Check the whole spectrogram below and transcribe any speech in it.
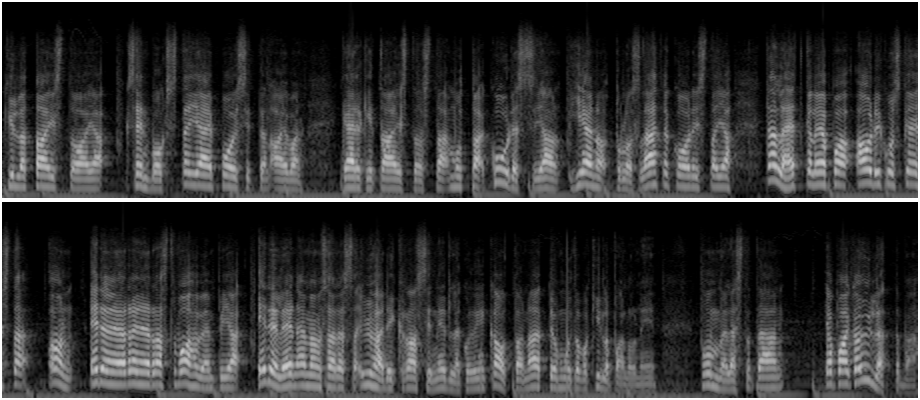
kyllä taistoa, ja sen vuoksi sitten jäi pois sitten aivan kärkitaistosta, mutta kuudes sija on hieno tulos lähtökoodista ja tällä hetkellä jopa Audi-kuskeista on edelleen René Rast vahvempi ja edelleen MM-sarjassa yhä Dick Rassin edellä, kuitenkin kautta on näytty jo muutama kilpailu, niin mun mielestä tämä on jopa aika yllättävää,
